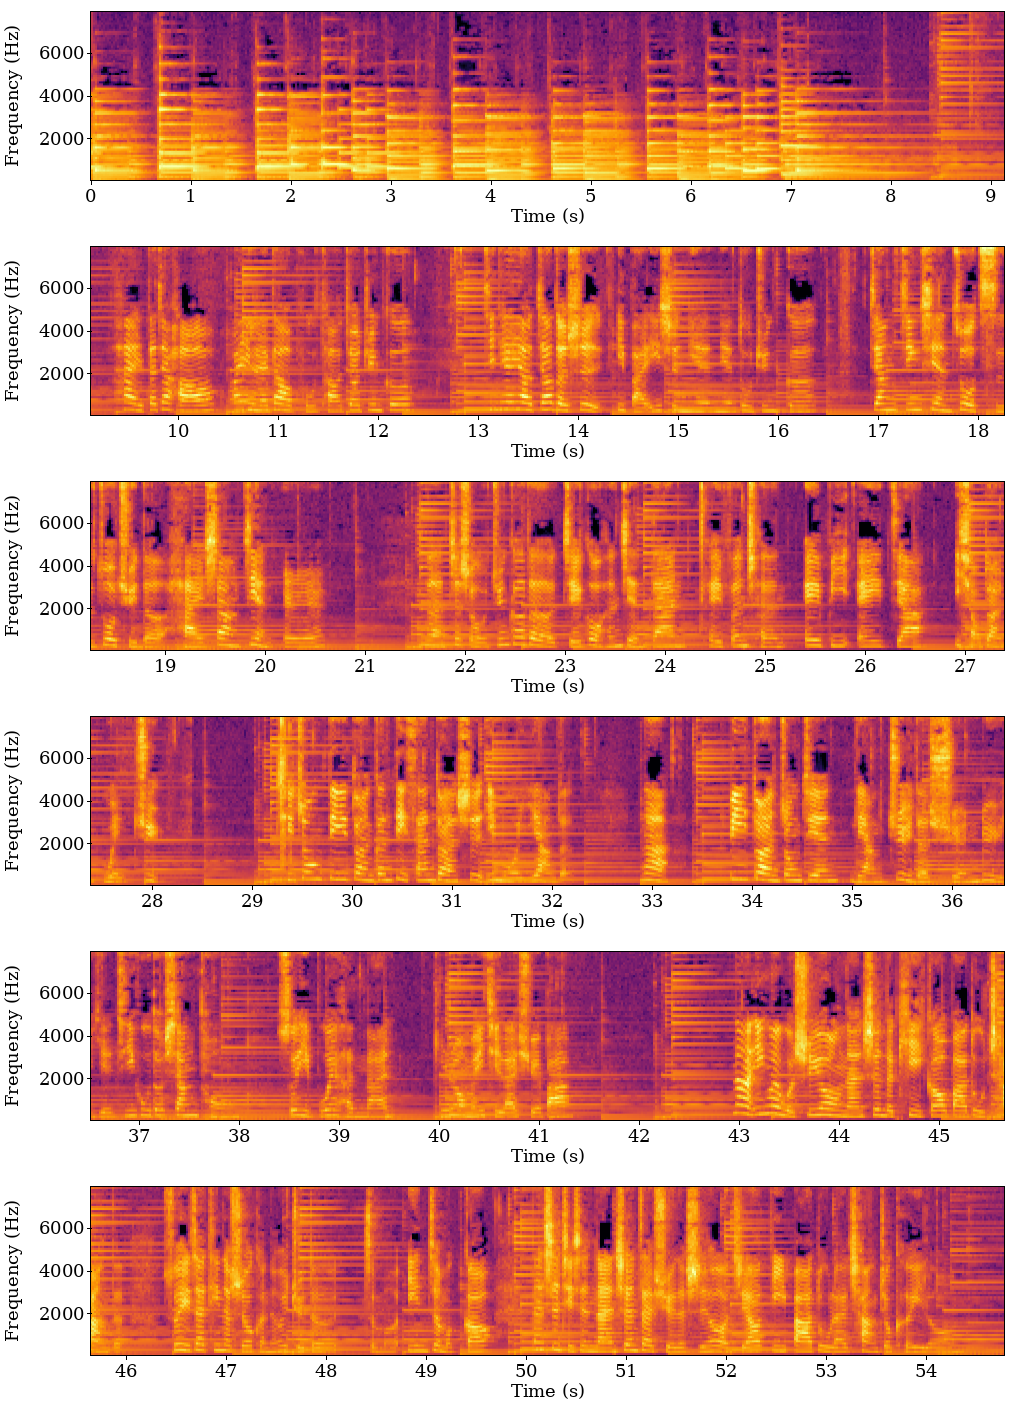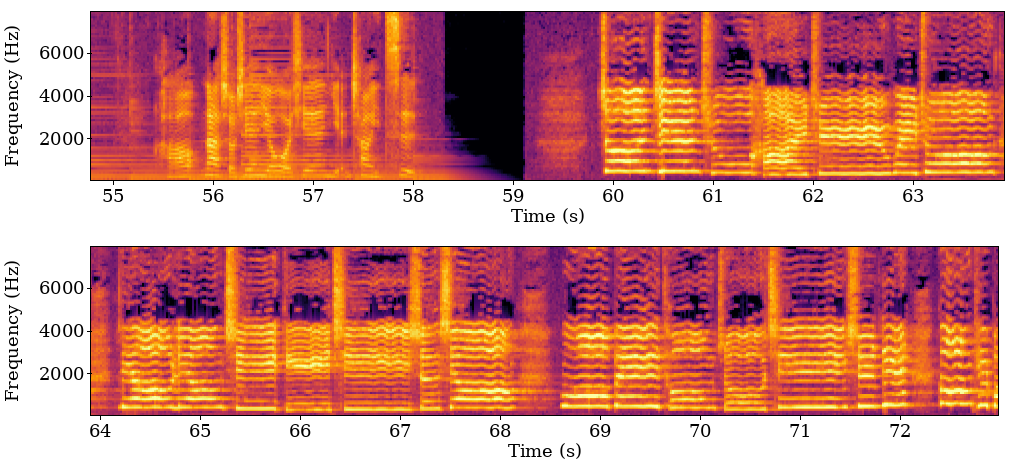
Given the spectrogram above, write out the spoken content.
嗨，大家好，欢迎来到葡萄教军歌。今天要教的是一百一十年年度军歌，江金宪作词作曲的《海上健儿》。那这首军歌的结构很简单，可以分成 A B A 加一小段尾句，其中第一段跟第三段是一模一样的。那 B 段中间两句的旋律也几乎都相同，所以不会很难。就让我们一起来学吧。那因为我是用男生的 key 高八度唱的，所以在听的时候可能会觉得。怎么音这么高？但是其实男生在学的时候，只要低八度来唱就可以了哦。好，那首先由我先演唱一次。出海，举威壮，嘹亮汽笛齐声响。我辈同舟勤训练，钢铁堡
